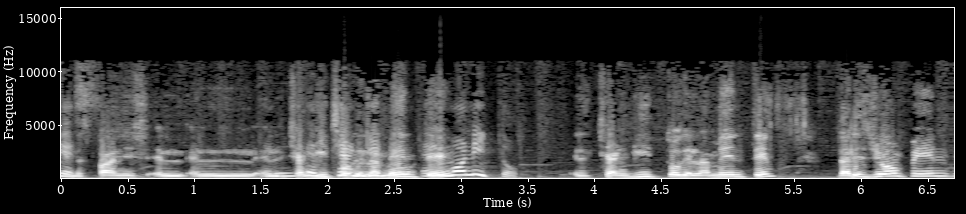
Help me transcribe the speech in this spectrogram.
en yes. Spanish el, el, el changuito el de la mente El monito. el changuito de la mente that is jumping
